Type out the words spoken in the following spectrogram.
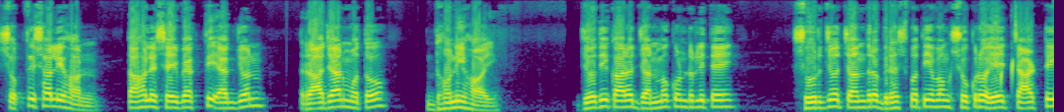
শক্তিশালী হন, তাহলে সেই ব্যক্তি একজন রাজার মতো ধনী হয়। যদি কারও জন্মকুণ্ডলিতে সূর্য, চন্দ্র, বৃহস্পতি এবং শুক্র এই চারটি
